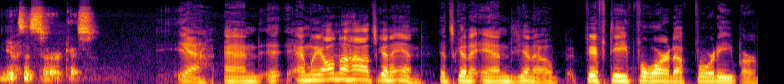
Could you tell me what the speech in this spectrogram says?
it's a circus. Yeah, and it, and we all know how it's going to end. It's going to end, you know, fifty-four to forty, or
